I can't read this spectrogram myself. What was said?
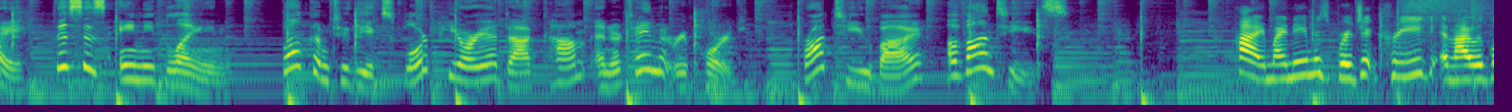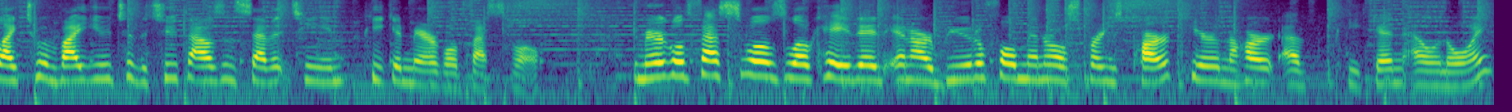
Hi, this is Amy Blaine. Welcome to the ExplorePeoria.com Entertainment Report, brought to you by Avanti's. Hi, my name is Bridget Krieg, and I would like to invite you to the 2017 Pekin Marigold Festival. The Marigold Festival is located in our beautiful Mineral Springs Park here in the heart of Pekin, Illinois.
